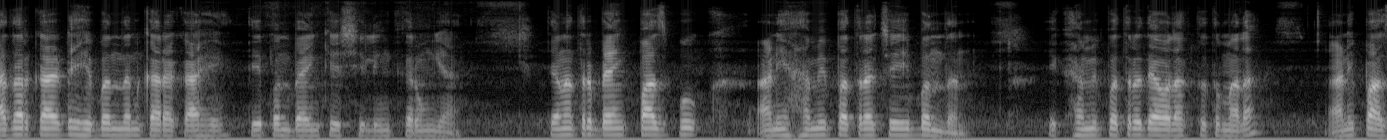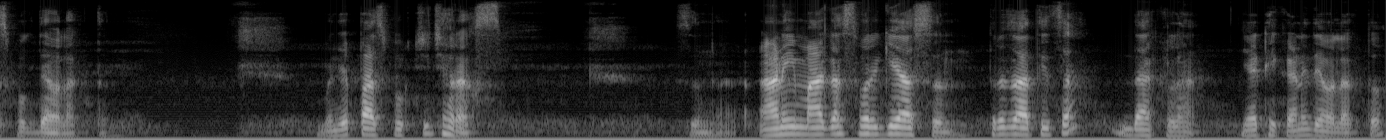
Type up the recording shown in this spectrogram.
आधार कार्ड हे बंधनकारक आहे. ते पण बँकेशी लिंक करून घ्या. त्यानंतर बँक पासबुक आणि हमीपत्राचेही बंधन. एक हमीपत्र द्यावं लागतं तुम्हाला आणि पासबुक द्यावं लागतं. म्हणजे पासबुकची झेरॉक्स. आणि मागासवर्गीय असन तर जातीचा दाखला या ठिकाणी द्यावा लागतो.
